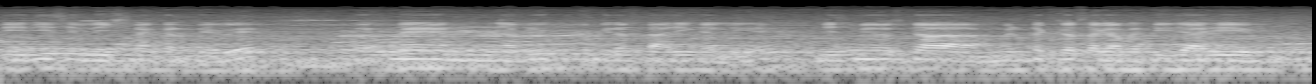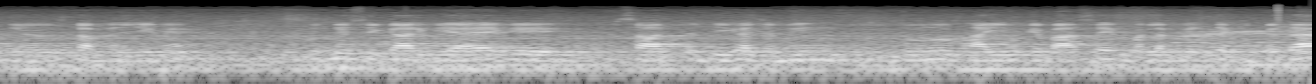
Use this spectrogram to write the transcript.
तेज़ी से विवेचना करते हुए इसमें अभियुक्त को गिरफ्तारी कर ली है, जिसमें उसका मृतक का सगा भतीजा ही, उसका मुलजिम है ने स्वीकार किया है कि सात बीघा ज़मीन दोनों भाइयों के पास है मतलब मृतक के पिता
